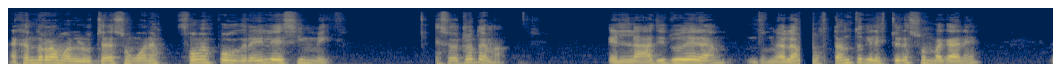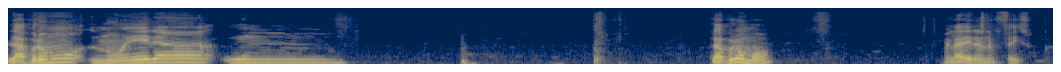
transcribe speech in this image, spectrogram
Alejandro Ramos, los luchadores son buenos, fomes poco creíbles y sin mic. Ese es otro tema. En la atitudera, donde hablamos tanto que las historias son bacanes, la promo no era un. La promo. Me la dieron en Facebook.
